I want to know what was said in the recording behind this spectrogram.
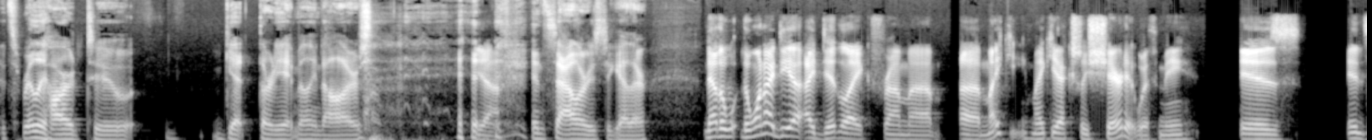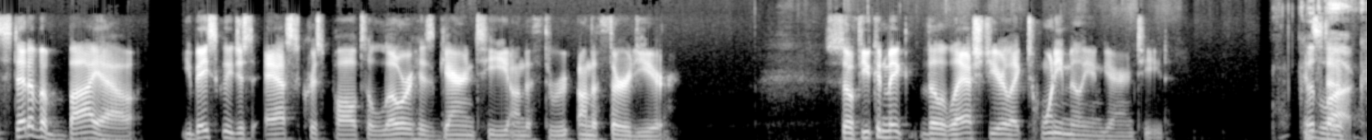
it's really hard to get thirty-eight million dollars Yeah. in salaries together. Now, the the one idea I did like from uh, uh, Mikey, Mikey actually shared it with me, is instead of a buyout, you basically just ask Chris Paul to lower his guarantee on the thr on the third year. So if you can make the last year like twenty million guaranteed, Good luck.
